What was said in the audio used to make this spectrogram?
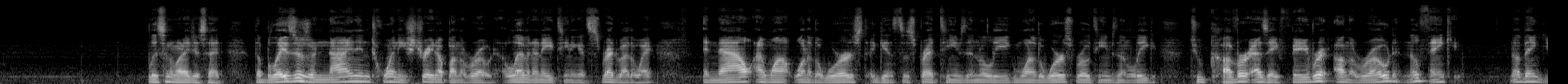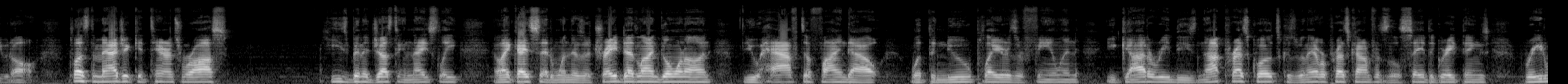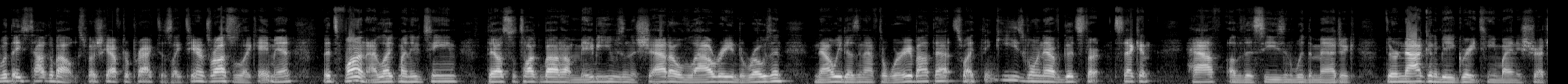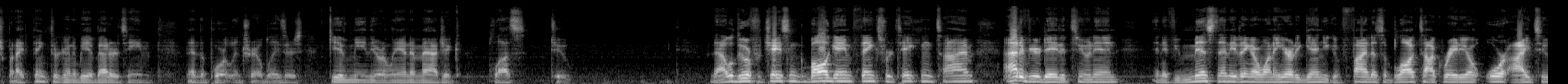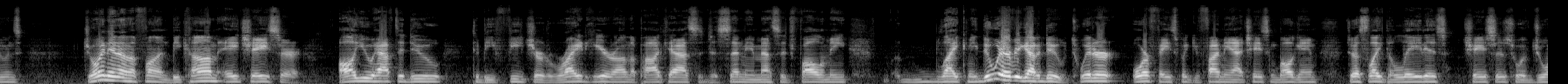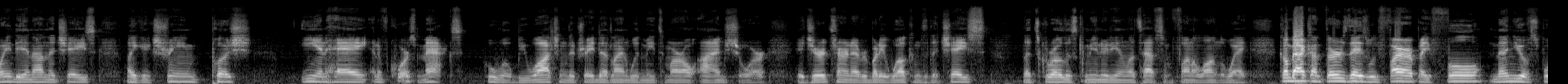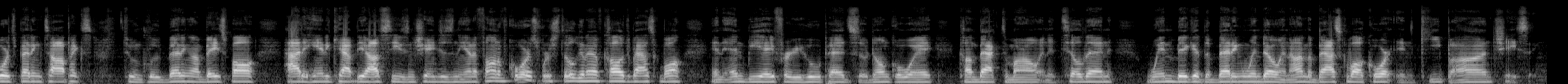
Listen to what I just said. The Blazers are 9 and 20 straight up on the road, 11 and 18 against the spread, by the way. And now I want one of the worst against the spread teams in the league, one of the worst road teams in the league, to cover as a favorite on the road. No, thank you. No, thank you at all. Plus, the Magic get Terrence Ross. He's been adjusting nicely. And like I said, when there's a trade deadline going on, you have to find out what the new players are feeling. You got to read these, not press quotes, because when they have a press conference, they'll say the great things. Read what they talk about, especially after practice. Like Terrence Ross was like, hey, man, it's fun. I like my new team. They also talk about how maybe he was in the shadow of Lowry and DeRozan. Now he doesn't have to worry about that. So I think he's going to have a good start, second half of the season with the Magic. They're not going to be a great team by any stretch, but I think they're going to be a better team than the Portland Trailblazers. Give me the Orlando Magic plus two. That will do it for Chasing Ball Game. Thanks for taking time out of your day to tune in. And if you missed anything or want to hear it again, you can find us at Blog Talk Radio or iTunes. Join in on the fun. Become a chaser. All you have to do to be featured right here on the podcast is just send me a message, follow me, like me, do whatever you got to do. Twitter or Facebook, you find me at Chasing Ball Game. Just like the latest chasers who have joined in on the chase, like Extreme Push, Ian Hay, and of course Max who will be watching the trade deadline with me tomorrow, I'm sure. It's your turn, everybody. Welcome to the chase. Let's grow this community and let's have some fun along the way. Come back on Thursdays. We fire up a full menu of sports betting topics to include betting on baseball, how to handicap the offseason changes in the NFL, and of course, we're still going to have college basketball and NBA for your hoop heads. So don't go away. Come back tomorrow. And until then, win big at the betting window and on the basketball court and keep on chasing.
